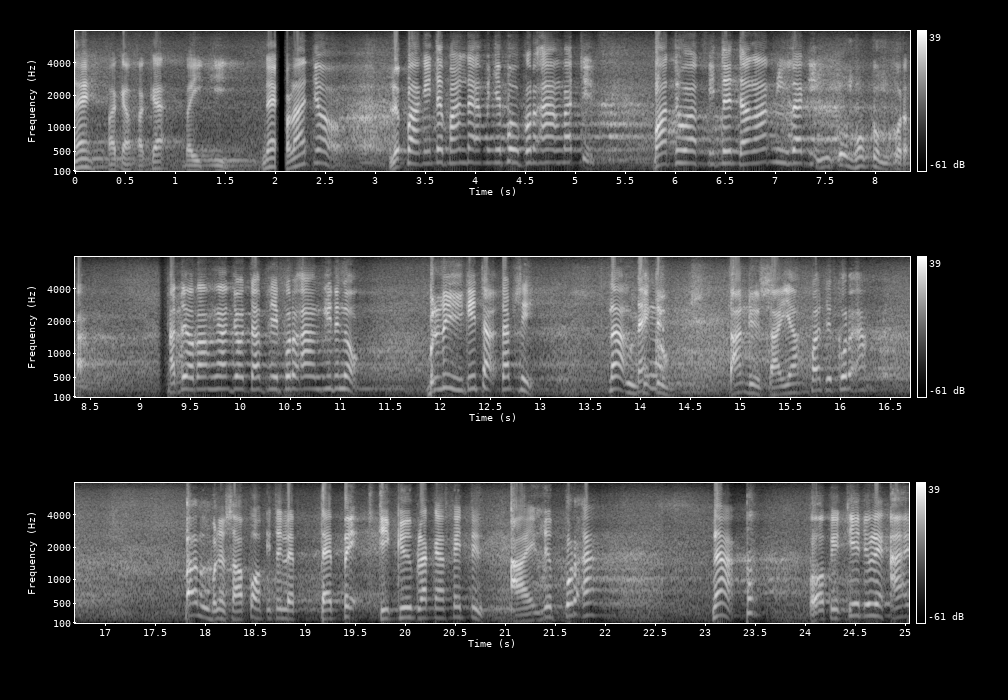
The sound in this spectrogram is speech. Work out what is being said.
Neh, pakat-pakat baiki. Neh, belajar. Lepas kita pandai menyebut Quran baca. Lepas tu kita dalami lagi hukum-hukum Quran. Ada orang mengajar tafsir Quran pergi dengar. Beli kitab tafsir. Nah, Oh, tengok. Tanda sayang pada Quran. Baru bila siapa kita lihat tepek stiker belakang kereta. I love Quran. Nah, orang kecil dia boleh I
